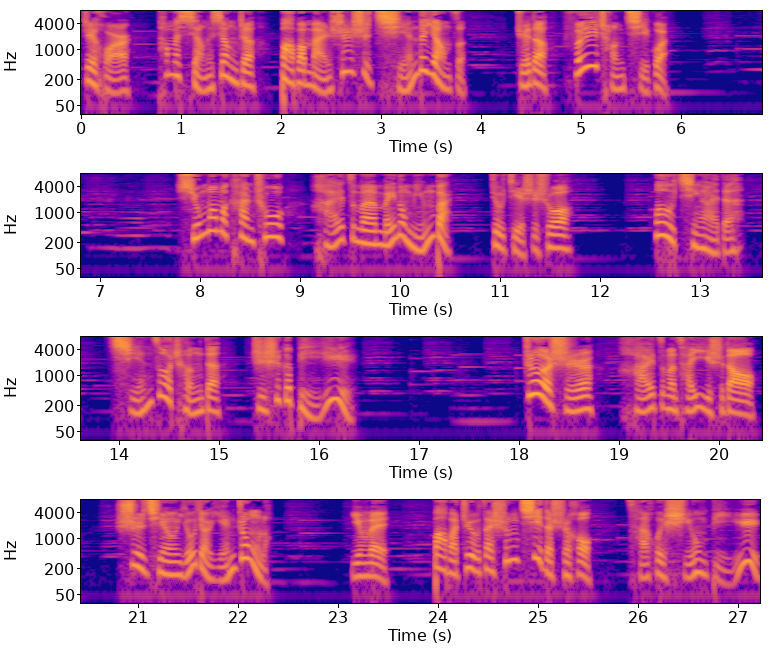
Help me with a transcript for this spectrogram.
这会儿他们想象着爸爸满身是钱的样子，觉得非常奇怪。熊妈妈看出孩子们没弄明白，就解释说：“哦，亲爱的，钱做成的只是个比喻。”这时，孩子们才意识到事情有点严重了，因为爸爸只有在生气的时候才会使用比喻。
